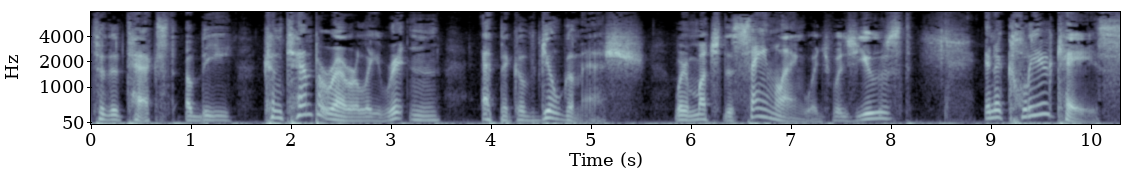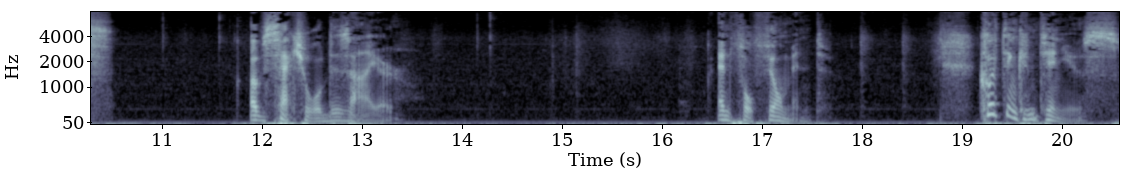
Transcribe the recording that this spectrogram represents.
to the text of the contemporarily written Epic of Gilgamesh, where much the same language was used in a clear case of sexual desire and fulfillment. Clifton continues,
